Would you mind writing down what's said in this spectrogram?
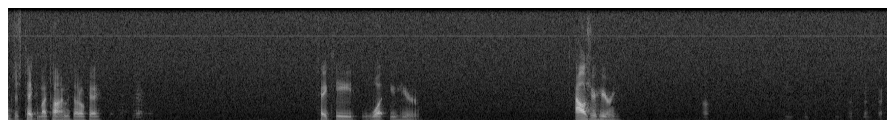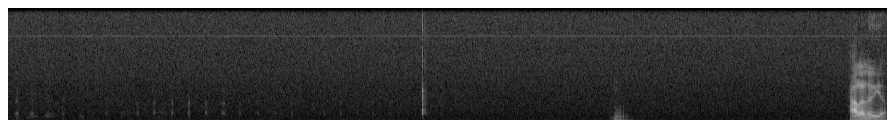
I'm just taking my time. Is that okay? Take heed what you hear. How's your hearing? Hmm. Hallelujah.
